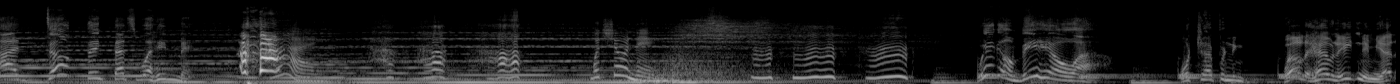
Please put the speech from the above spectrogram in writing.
I don't think that's what he meant. Hi. Ha, ha, What's your name? We're gonna be here a while. What's happening? Well, they haven't eaten him yet.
